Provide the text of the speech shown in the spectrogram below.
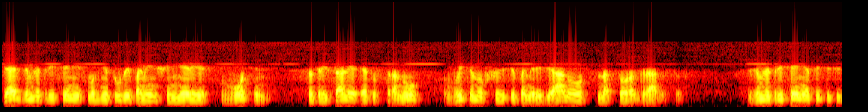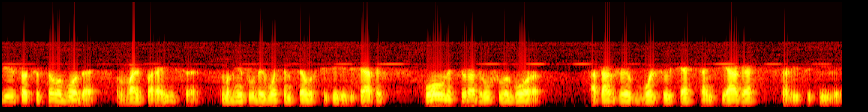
пять землетрясений с магнитудой по меньшей мере 8 сотрясали эту страну, вытянувшуюся по меридиану на 40 градусов. Землетрясение 1906 года в Вальпараисо с магнитудой 8,4 полностью разрушило город, а также большую часть Сантьяго, столицы Чили.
